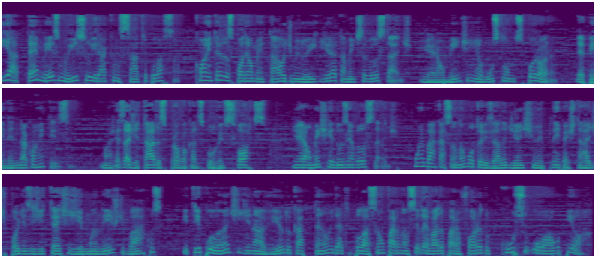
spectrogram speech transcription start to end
e até mesmo isso irá cansar a tripulação. Correntezas podem aumentar ou diminuir diretamente essa velocidade, geralmente em alguns quilômetros por hora, dependendo da correnteza. Marés agitadas provocadas por ventos fortes geralmente reduzem a velocidade. Uma embarcação não motorizada diante de uma tempestade pode exigir testes de manejo de barcos e tripulante de navio do capitão e da tripulação para não ser levado para fora do curso ou algo pior.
